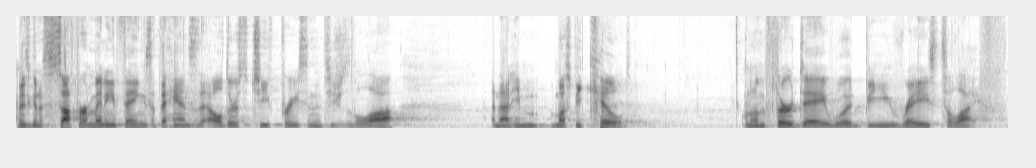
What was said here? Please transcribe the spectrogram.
He's going to suffer many things at the hands of the elders, the chief priests, and the teachers of the law, and that he must be killed. And on the third day would be raised to life.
